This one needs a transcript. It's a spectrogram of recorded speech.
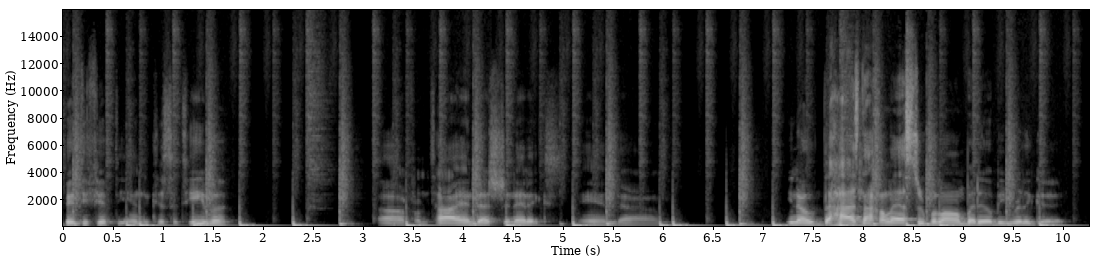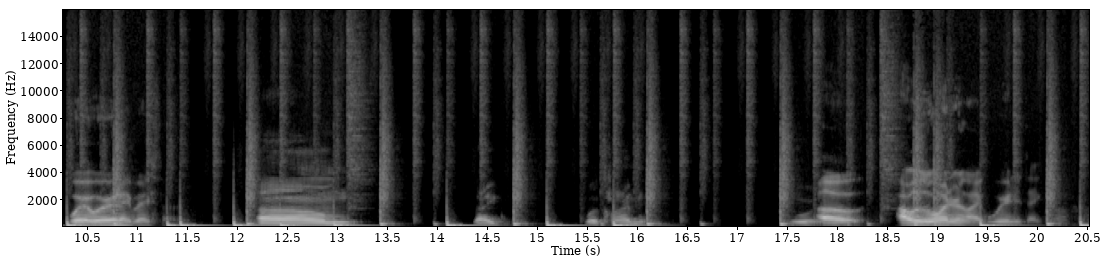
50-50 Indica Sativa uh, from Thai and Dutch Genetics. And, um, you know, the high's not going to last super long, but it'll be really good. Where where are they based on? Um, like, what climate? Or, Oh, I was wondering like where did they come from?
